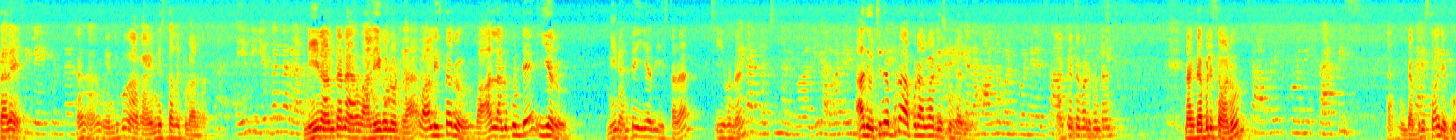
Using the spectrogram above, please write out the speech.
సరే. ఎందుకు? నాకు అవన్నీ ఇస్తారు ఇప్పుడు ఆడ. నేను అంటానా? వాళ్ళు ఇవ్వకుండా ఉంటారా? వాళ్ళు ఇస్తారు. వాళ్ళు అనుకుంటే ఇయ్యరు. నేనంటే ఇయ్యరు. ఇస్తారా? అది వచ్చినప్పుడు అప్పుడు అలవాటు అంటే ఎట్లా పడుకుంటాను నాకు డబ్బులు ఇస్తావా నువ్వు? చాప్ వేసుకొని ప్రాక్టీస్. నువ్వు డబ్బులు ఇస్తావా చెప్పు.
